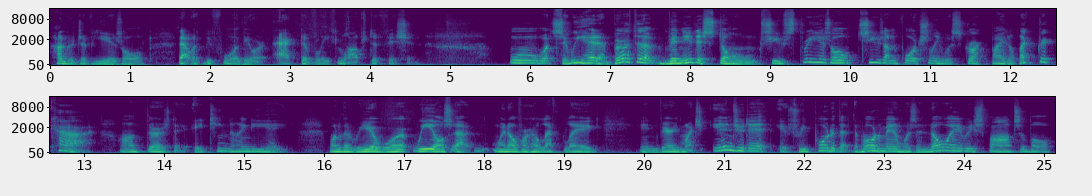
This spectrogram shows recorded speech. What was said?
hundreds of years old. That was before they were actively lobster fishing. Well, let's see. We had a Bertha Stone. She was three years old. She was unfortunately was struck by an electric car on Thursday, 1898. One of the rear wheels uh, went over her left leg and very much injured it. It's reported that the motorman was in no way responsible.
